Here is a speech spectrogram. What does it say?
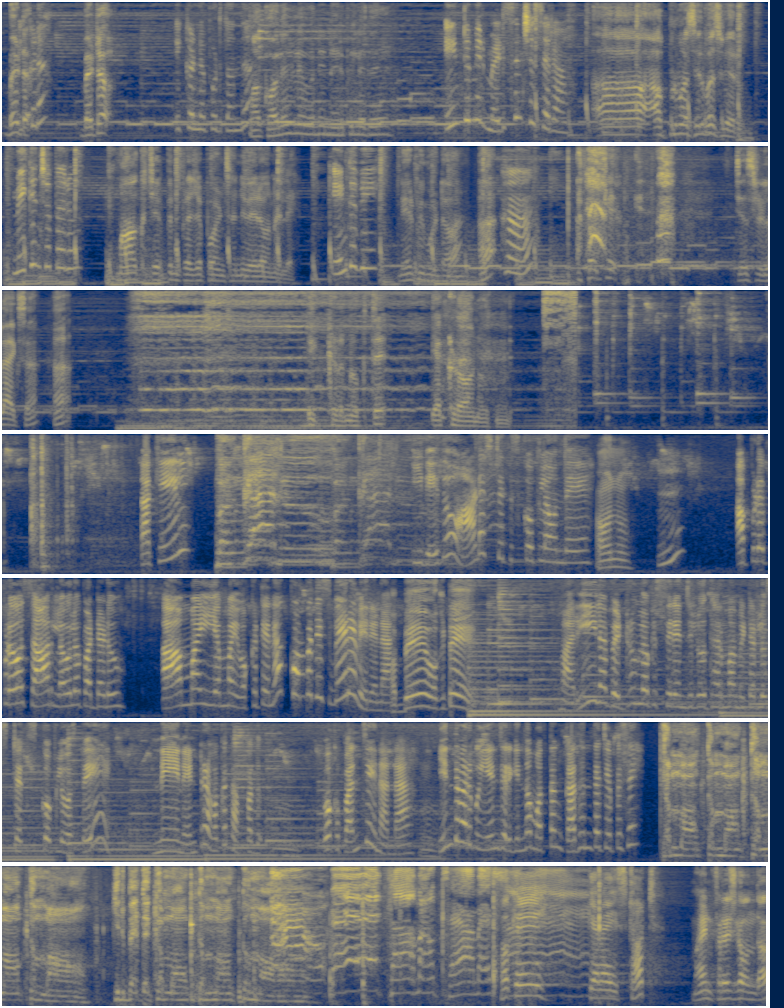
బెటర్. ఇక్కడ? బెటర్. ఇక్కడ నెప్పుడుతోందా మా కాలేజీలో ఎవరిని నేర్పిలేదే? ఏంటి మీరు మెడిసిన్ చేశారా? ఆ, అప్పుడు మా సిలబస్ వేరు. మీకేం చెప్పారు? మాకు చెప్పిన ప్రెజర్ పాయింట్స్ అన్ని వేరే ఉన్నాయిలే. ఏంటివి? నేర్పిమంటావా? హా? ఓకే. జస్ట్ రిలాక్స్ ఇక్కడ నొక్కితే ఎక్కడ ఆన్ అవుతుంది. అఖిల్ ఇదేదో ఆడ స్టెథిస్కోప్ లా ఉందే. అవును. ఉమ్, అప్పుడెప్పుడో సార్ లవ్లో పడ్డాడు. ఆ అమ్మాయి ఈ అమ్మాయి ఒకటేనా? కొంపదీసి వేరే వేరేనా? అబ్బే ఒకటే. మరి ఇలా బెడ్రూమ్లోకి సిరెంజులు థర్మామీటర్లు స్టెథిస్కోప్లు వస్తే నేను ఎంటర్ అవ్వక తప్పదు. ఒక పని చేయనన్న ఇంతవరకు ఏం జరిగిందో మొత్తం కథ అంతా చెప్పేసే okay can I start mind ఫ్రెష్గా ఉందా?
